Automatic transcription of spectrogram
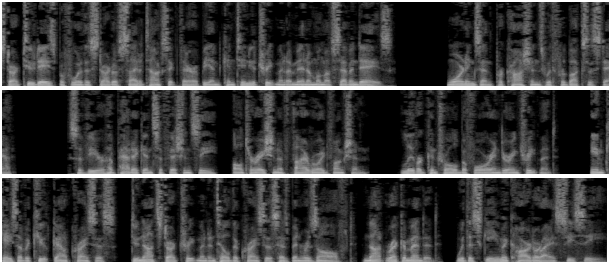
Start 2 days before the start of cytotoxic therapy and continue treatment a minimum of 7 days. Warnings and precautions with febuxostat. Severe hepatic insufficiency, alteration of thyroid function. Liver control before and during treatment. In case of acute gout crisis, do not start treatment until the crisis has been resolved. Not recommended, with ischemic heart or ICC,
